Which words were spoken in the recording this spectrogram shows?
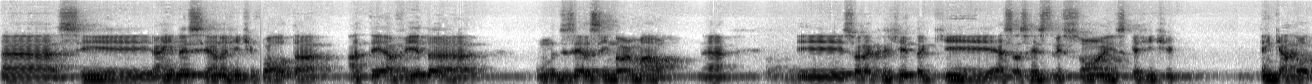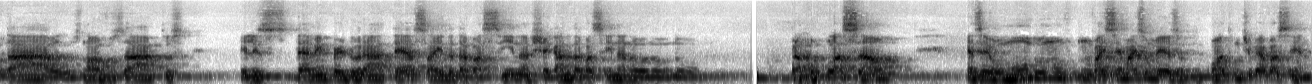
uh, se ainda esse ano a gente volta a ter a vida, vamos dizer assim, normal, né? E o senhor acredita que essas restrições que a gente tem que adotar, os novos hábitos, eles devem perdurar até a saída da vacina, a chegada da vacina no, no, no para a população? Quer dizer, o mundo não, não vai ser mais o mesmo enquanto não tiver vacina.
